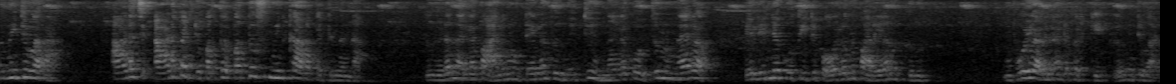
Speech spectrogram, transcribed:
എന്നിട്ട് പറ ആടെ ആടെ പറ്റും? പത്ത് പത്ത് ദിവസം നിനക്ക് ആടെ പറ്റുന്നുണ്ടാ? ഇവിടെ നല്ല പാലും മുട്ടയെല്ലാം തിന്നിട്ട് നല്ല കൊത്ത് നിന്നാലോ? എല്ലിന്റെ കുത്തിയിട്ട് ഓരോന്ന് പറയാൻ നിൽക്കുന്നു പോയി അതിനായിട്ട് പരിക്കേക്ക് എന്നിട്ട് പറ.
